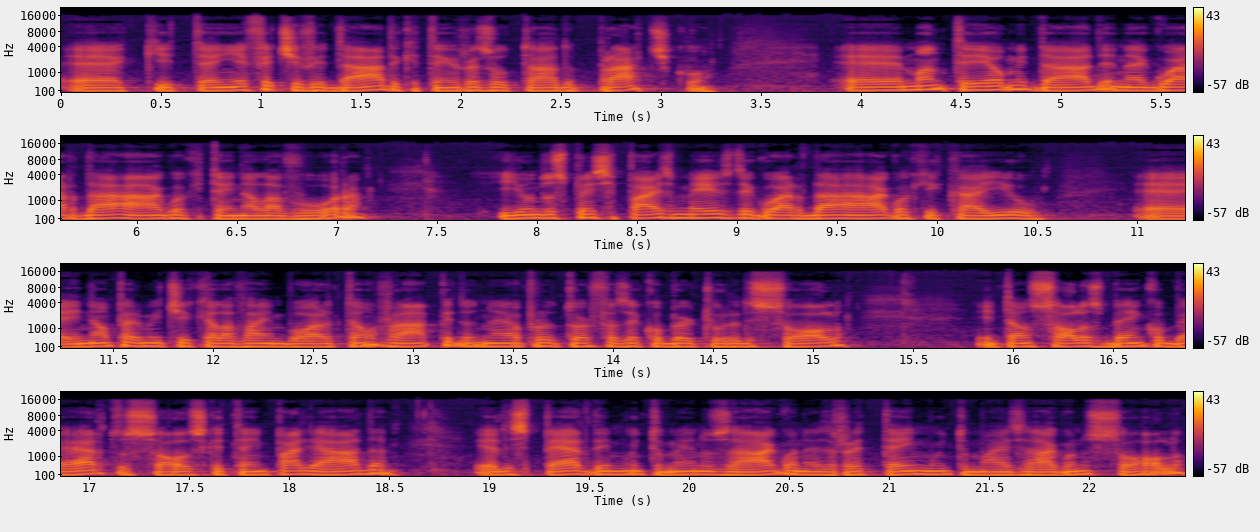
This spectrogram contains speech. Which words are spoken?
é, que tem efetividade, que tem resultado prático, é manter a umidade, né? guardar a água que tem na lavoura. E um dos principais meios de guardar a água que caiu é, e não permitir que ela vá embora tão rápido né? é o produtor fazer cobertura de solo então, solos bem cobertos, solos que têm palhada, eles perdem muito menos água, né? retém muito mais água no solo.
